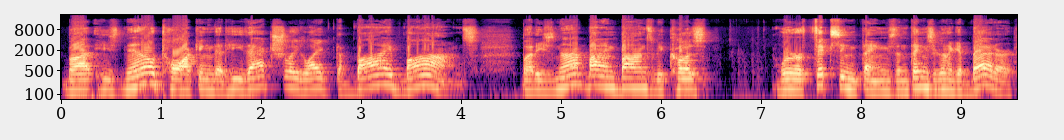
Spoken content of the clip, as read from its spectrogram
but he's now talking that he'd actually like to buy bonds. But he's not buying bonds because we're fixing things and things are going to get better.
